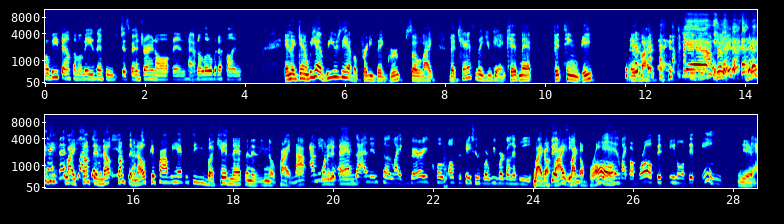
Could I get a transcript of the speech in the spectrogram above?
But we found some amazing food just venturing off and having a little bit of fun. And again, we have we usually have a pretty big group, so like the chances of you getting kidnapped 15 deep is like Yeah. it's not really it's maybe like Like something else something else could probably happen to you, but kidnapping is you know probably not I mean, one of we the have things. gotten into like very close altercations where we were gonna be like a fight, like a brawl. yeah, like a brawl 15 on 15. Yeah, That's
